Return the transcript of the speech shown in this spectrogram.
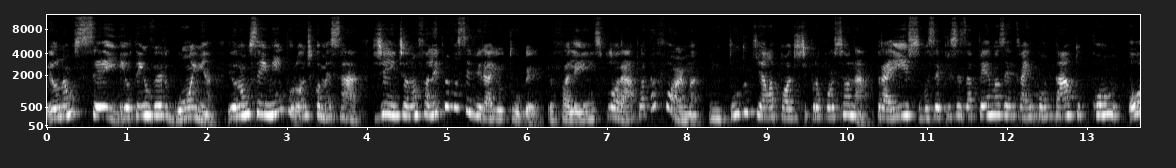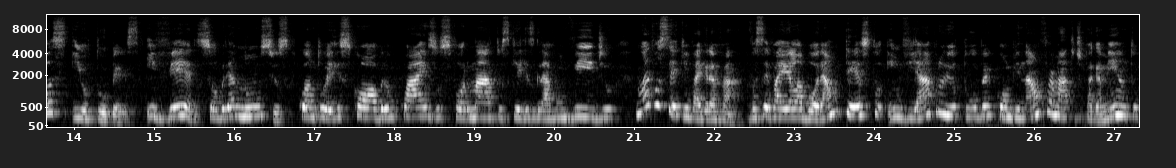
Eu não sei. Eu tenho vergonha. Eu não sei nem por onde começar. Gente, eu não falei para você virar youtuber. Eu falei em explorar a plataforma, em tudo que ela pode te proporcionar. Para isso, você precisa apenas entrar em contato com os youtubers e ver sobre anúncios, quanto eles cobram, quais os formatos que eles gravam vídeo. Não é você quem vai gravar. Você vai elaborar um texto, enviar para o youtuber, combinar um formato de pagamento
